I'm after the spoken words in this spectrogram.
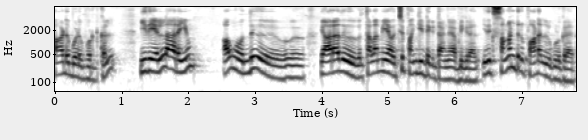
காடுபடு பொருட்கள் இது எல்லாரையும் அவங்க வந்து யாராவது தலைமையாக வச்சு பங்கிட்டுக்கிட்டாங்க அப்படிங்கிறாரு. இதுக்கு சான்று பாடல்கள் கொடுக்குறாரு.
